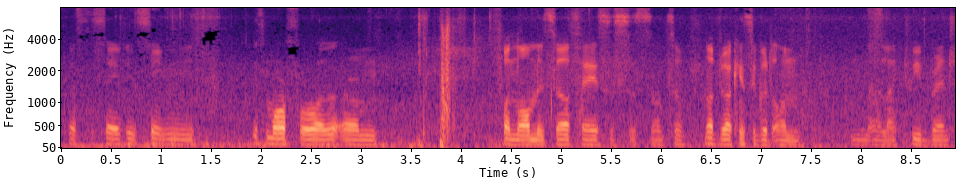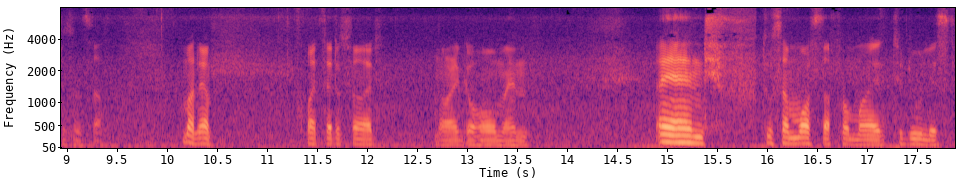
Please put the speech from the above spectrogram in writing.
because the safety thing is more for um, for normal surfaces. It's not so not working so good on uh, like tree branches and stuff. But yeah quite satisfied. Now I go home and and do some more stuff from my to-do list.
